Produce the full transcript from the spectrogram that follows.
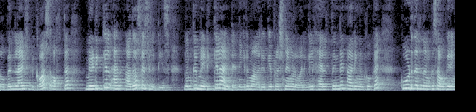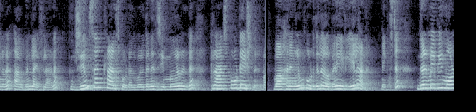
urban life because of the medical and other facilities നമുക്ക് മെഡിക്കൽ ആയിട്ട് എന്തെങ്കിലും ആരോഗ്യ പ്രശ്നങ്ങളോ അല്ലെങ്കിൽ ഹെൽത്തിന്റെ കാര്യങ്ങൾക്കൊക്കെ കൂടുതൽ നമുക്ക് സൗകര്യങ്ങൾ അർബൻ ലൈഫിലാണ് ജിംസ് ആൻഡ് ട്രാൻസ്പോർട്ട് അതുപോലെ തന്നെ ജിമ്മുകളുണ്ട് ട്രാൻസ്പോർട്ടേഷന് വാഹനങ്ങളും കൂടുതൽ ഏർബൻ ഏരിയയിലാണ് next there may be more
